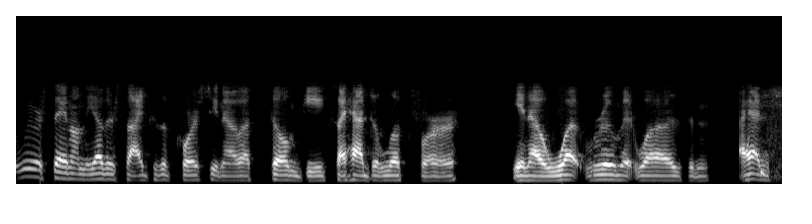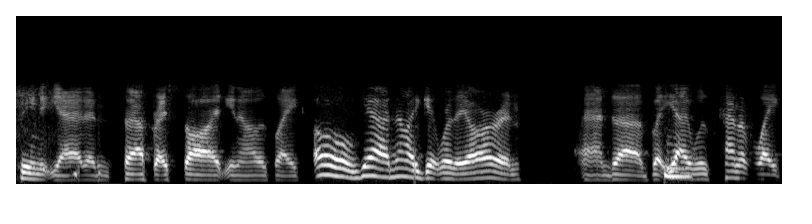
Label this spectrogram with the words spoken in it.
we were staying on the other side because of course, you know, us film geeks, I had to look for, you know, what room it was, and I hadn't seen it yet, and so after I saw it, you know, I was like, oh yeah, now I get where they are, and and uh, but yeah, Mhm. it was kind of like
